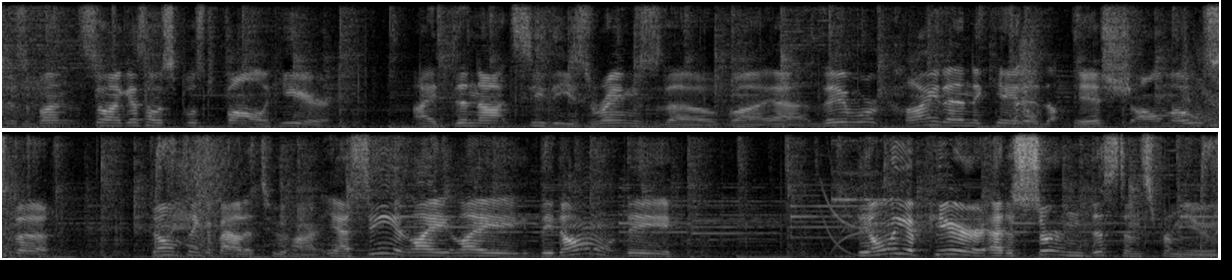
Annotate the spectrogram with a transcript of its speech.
There's a bunch. So I guess I was supposed to fall here. I did not see these rings, though. But, yeah, they were kind of indicated-ish, almost. Uh, don't think about it too hard. Yeah, see? Like, like, they don't... They... They only appear at a certain distance from you,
